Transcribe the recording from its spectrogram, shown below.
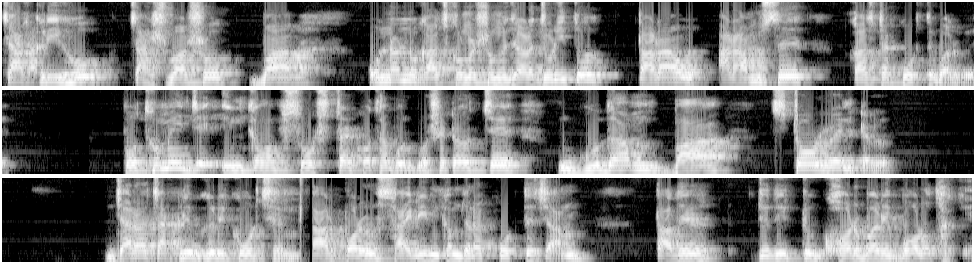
চাকরি হোক, চাষবাস হোক বা অন্যান্য কাজকর্মের সঙ্গে যারা জড়িত, তারাও আরামসে কাজটা করতে পারবে। প্রথমেই যে ইনকাম অফ সোর্সটার কথা বলব, সেটা হচ্ছে গুদাম বা স্টোর রেন্টাল যারা চাকরি বাকরি করছেন, তারপরেও সাইড ইনকাম যারা করতে চান, তাদের যদি একটু ঘর বাড়ি বড় থাকে,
